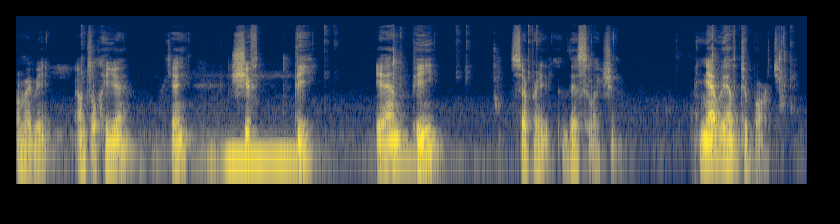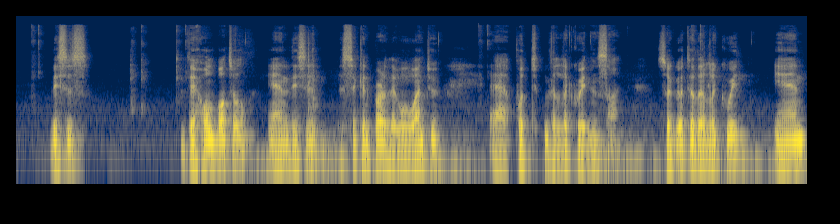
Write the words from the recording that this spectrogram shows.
or maybe until here okay? Shift D and P separate this selection. Now we have two parts. This is the whole bottle and this is the second part that we want to uh, put the liquid inside so go to the liquid and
